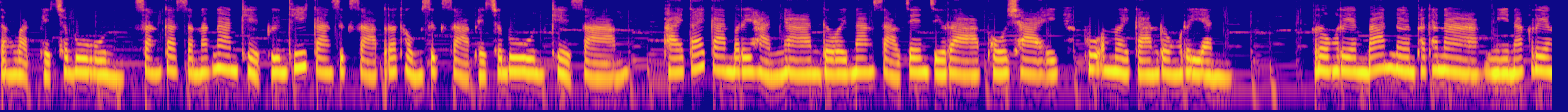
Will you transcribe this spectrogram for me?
จังหวัดเพชรบูรณ์ สังกัดสำนักงานเขตพื้นที่การศึกษาประถมศึกษาเพชรบูรณ์ เขต 3 ภายใต้การบริหารงานโดยนางสาวเจนจิรา โพชัย ผู้อำนวยการโรงเรียน โรงเรียนบ้านเนินพัฒนา มีนักเรียน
